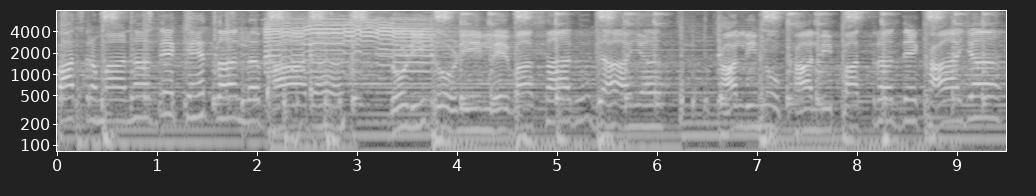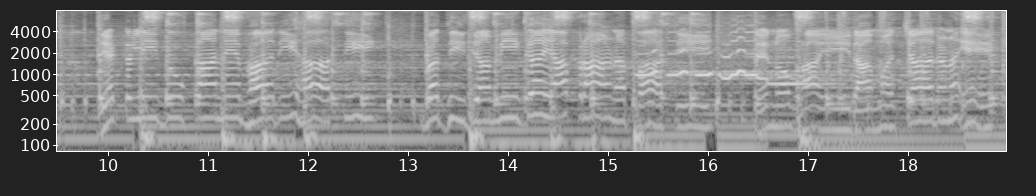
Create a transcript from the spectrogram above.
પાત્રમાં ન દેખે તલ ભાર દોડી દોડી લેવા સારું જાય ખાલીનું ખાલી પાત્ર દેખાય જેટલી દુકાને ભરી હતી બધી જમી ગયા પ્રાણપતિ તેનો ભાઈ રામચરણ એક,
